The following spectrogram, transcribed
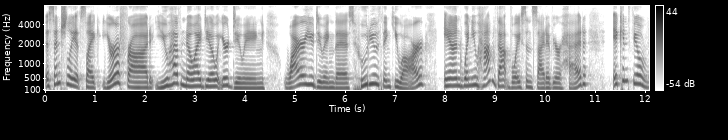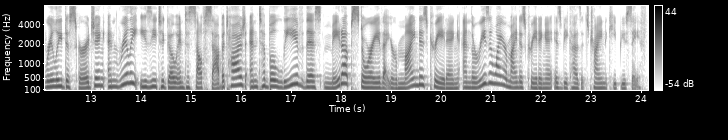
Essentially, it's like you're a fraud. You have no idea what you're doing. Why are you doing this? Who do you think you are? And when you have that voice inside of your head, it can feel really discouraging and really easy to go into self sabotage and to believe this made up story that your mind is creating. And the reason why your mind is creating it is because it's trying to keep you safe.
